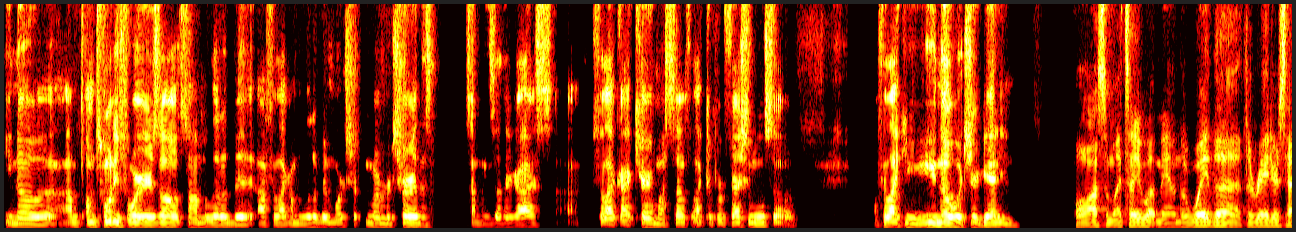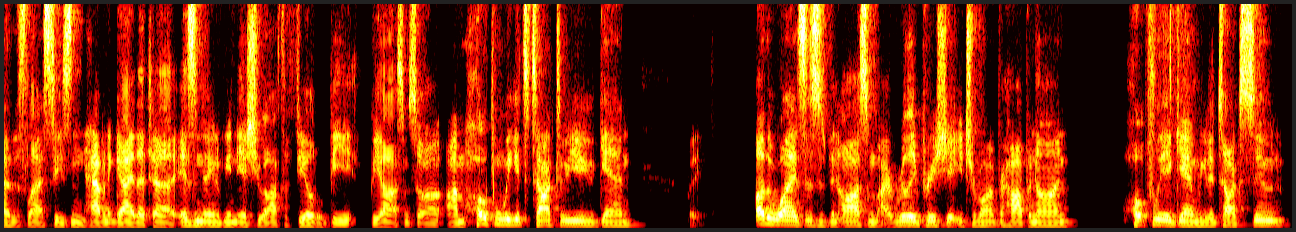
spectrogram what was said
you know I'm I'm 24 years old, so I'm a little bit. I feel like I'm a little bit more more mature than some of these other guys. I feel like I carry myself like a professional, so I feel like you you know what you're getting. Well, awesome. I tell you what, man, the way the the Raiders had this last season, having a guy that uh, not going to be an issue off the field would be be awesome. So I'm hoping we get to talk to you again. But otherwise, this has been awesome. I really appreciate you, Trevon, for hopping on. Hopefully, again, we get to talk soon.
